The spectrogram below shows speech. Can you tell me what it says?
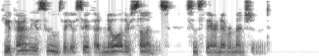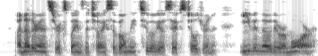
He apparently assumes that Yosef had no other sons, since they are never mentioned. Another answer explains the choice of only two of Yosef's children, even though there were more,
